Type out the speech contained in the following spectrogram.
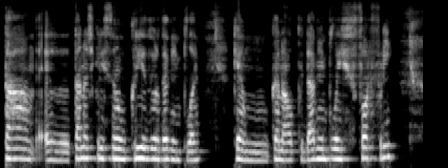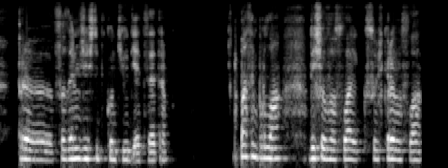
está uh, tá na descrição o criador da gameplay, que é um canal que dá gameplay for free para fazermos este tipo de conteúdo e etc. Passem por lá, deixem o vosso like, subscrevam-se lá,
